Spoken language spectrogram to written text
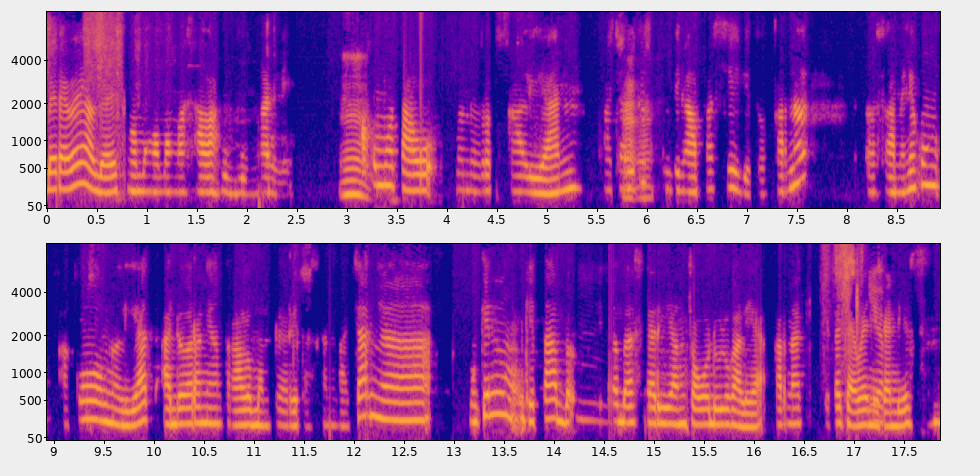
BTW ya guys, ngomong-ngomong masalah hubungan nih. Hmm. Aku mau tahu menurut kalian pacar itu Uh-uh. sepenting apa sih gitu? Karena eh, selama ini aku aku ngelihat ada orang yang terlalu memprioritaskan pacarnya. Mungkin kita Hmm. kita bahas dari yang cowok dulu kali ya, karena kita cewek nih Yep. kan Dis. Jadi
